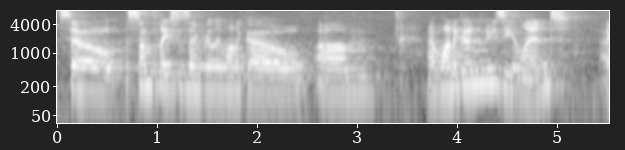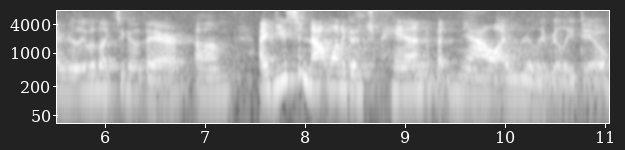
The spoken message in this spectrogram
so some places i really want to go um, I want to go to New Zealand. I really would like to go there. Um, I used to not want to go to Japan, but now I really, really do.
